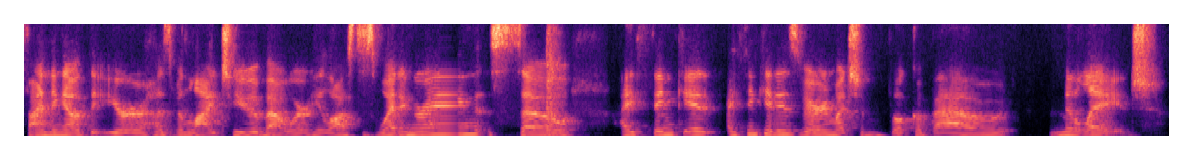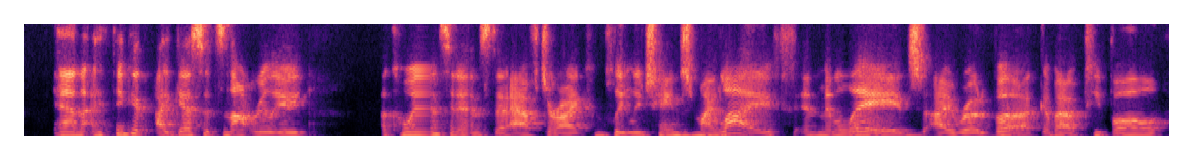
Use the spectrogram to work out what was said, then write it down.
finding out that your husband lied to you about where he lost his wedding ring. So i think it i think it is very much a book about middle age. And i think it i guess it's not really a coincidence that after I completely changed my life in middle age, I wrote a book about people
